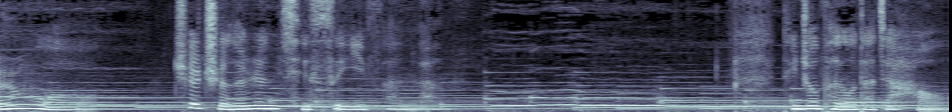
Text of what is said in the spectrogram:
而我却只能任其肆意泛滥。听众朋友，大家好，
